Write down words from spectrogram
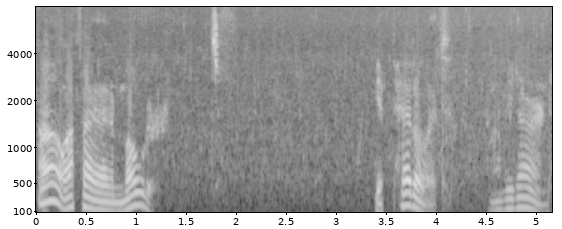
Oh, I thought I had a motor. You pedal it. I'll be darned.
